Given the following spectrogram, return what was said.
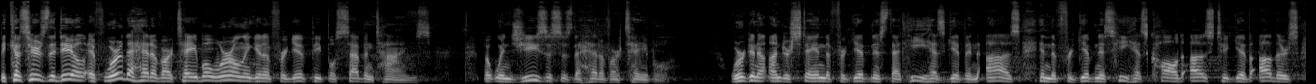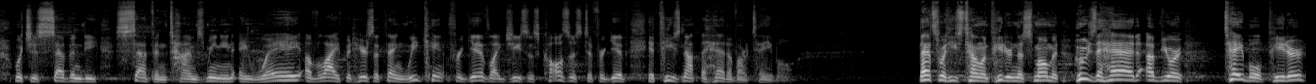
Because here's the deal if we're the head of our table, we're only going to forgive people seven times. But when Jesus is the head of our table, we're going to understand the forgiveness that He has given us and the forgiveness He has called us to give others, which is 77 times, meaning a way of life. But here's the thing we can't forgive like Jesus calls us to forgive if He's not the head of our table. That's what he's telling Peter in this moment. Who's the head of your table, Peter?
